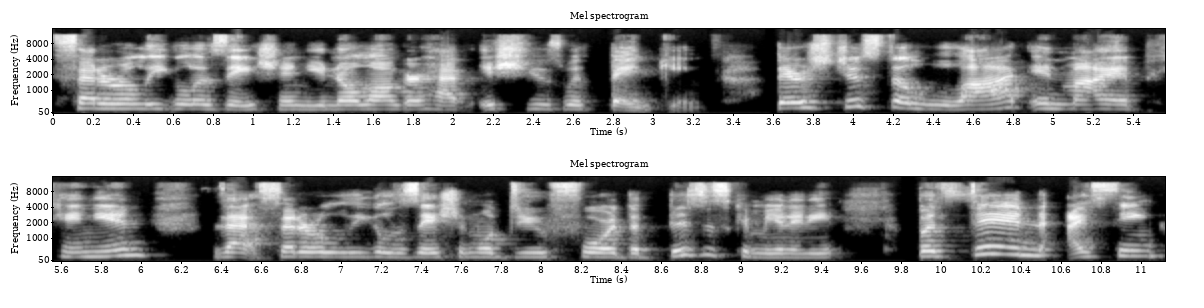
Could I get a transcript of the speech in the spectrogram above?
federal legalization, you no longer have issues with banking. There's just a lot, in my opinion, that federal legalization will do for the business community. But then I think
